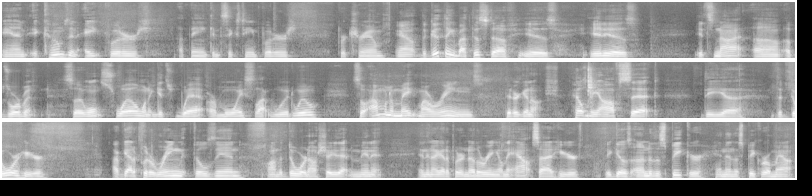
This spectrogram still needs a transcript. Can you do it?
And it comes in 8 footers, I think, and 16 footers for trim. Now, the good thing about this stuff is it is, it's not uh, absorbent. So it won't swell when it gets wet or moist like wood will. So I'm going to make my rings that are going to help me offset the, uh, the door here. I've got to put a ring that fills in on the door and I'll show you that in a minute. And then I got to put another ring on the outside here that goes under the speaker and then the speaker will mount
